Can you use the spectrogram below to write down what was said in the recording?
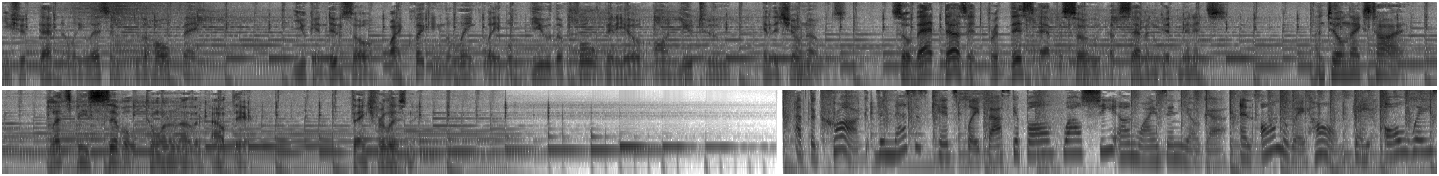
you should definitely listen to the whole thing. You can do so by clicking the link labeled View the Full Video on YouTube in the show notes. So that does it for this episode of 7 Good Minutes. Until next time, let's be civil to one another out there. Thanks for listening. At the Croc, Vanessa's kids play basketball while she unwinds in yoga. And on the way home, they always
